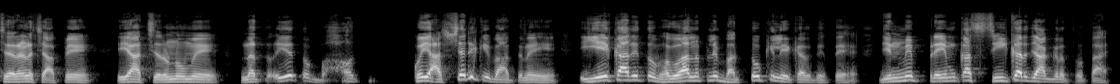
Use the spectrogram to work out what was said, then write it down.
चरण चापे या चरणों में न तो ये तो बहुत कोई आश्चर्य की बात नहीं है। ये कार्य तो भगवान अपने भक्तों के लिए कर देते हैं जिनमें प्रेम का सीकर जागृत होता है।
